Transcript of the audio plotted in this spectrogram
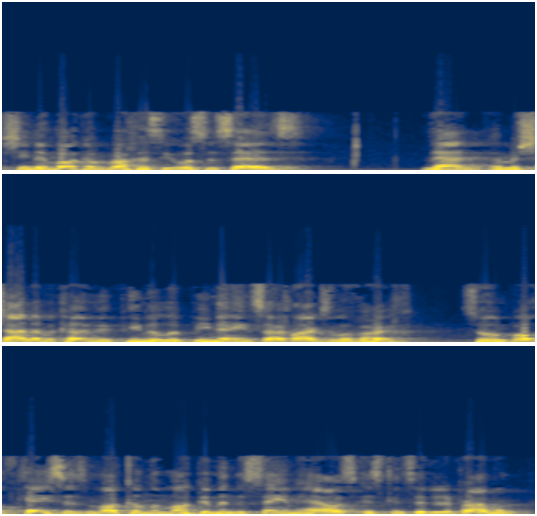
Shina Makom brachas he also says that Hamashana Mekayim Pina Lepina Ein Sarach Lagzul Levarich. So in both cases, Makom Lemakom in the same house is considered a problem.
